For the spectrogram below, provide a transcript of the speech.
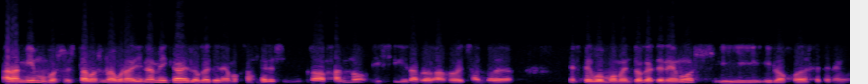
ahora mismo pues estamos en una buena dinámica y lo que tenemos que hacer es seguir trabajando y seguir aprovechando este buen momento que tenemos y, los jugadores que tenemos.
